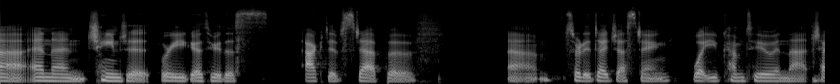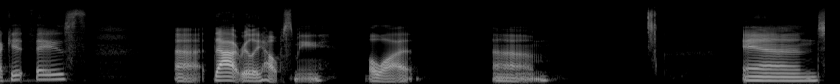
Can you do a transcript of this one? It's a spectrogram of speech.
uh, and then change it where you go through this active step of um, sort of digesting what you've come to in that check it phase. Uh, that really helps me a lot. Um, and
